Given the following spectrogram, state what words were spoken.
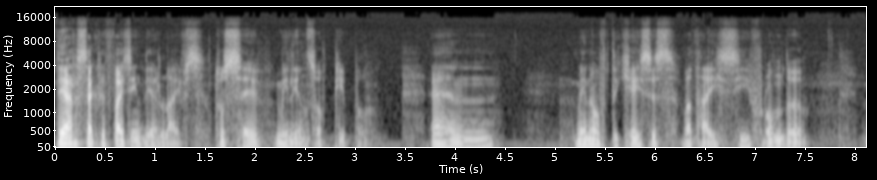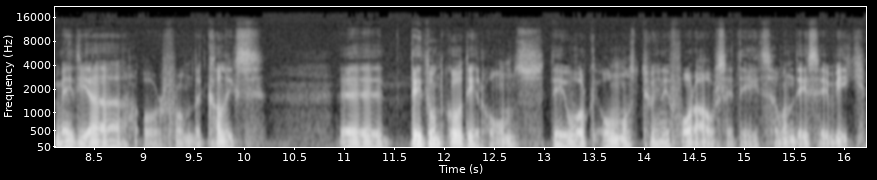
they are sacrificing their lives to save millions of people. And many of the cases, what I see from the media or from the colleagues, uh, they don't go their homes. They work almost 24 hours a day, seven days a week.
